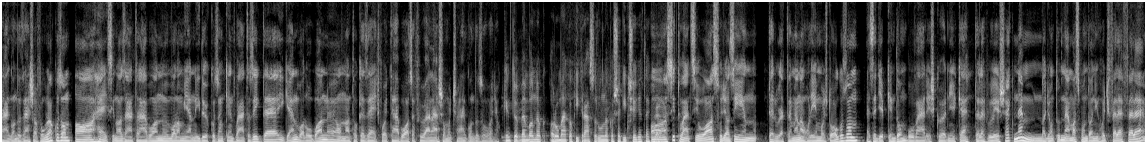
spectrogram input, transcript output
családgondozással foglalkozom. A helyszín az általában valamilyen időközönként változik, de igen, valóban onnantól kezdve egyfolytában az a főállásom, hogy családgondozó vagyok. Ként többen vannak a romák, akik rászorulnak a segítségetekre? A szituáció az, hogy az én területemen, ahol én most dolgozom, ez egyébként Dombóvár és környéke települések. Nem nagyon tudnám azt mondani, hogy fele-fele,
